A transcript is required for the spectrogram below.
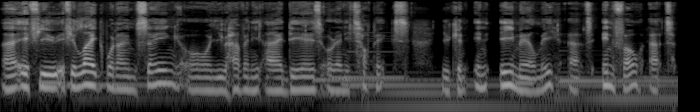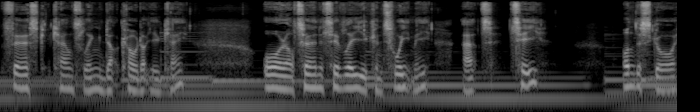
Uh, if you if you like what I'm saying or you have any ideas or any topics, you can in- email me at info at thirskcounselling.co.uk or alternatively you can tweet me at t underscore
